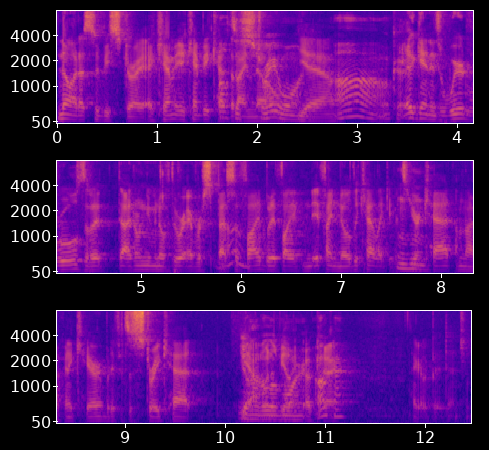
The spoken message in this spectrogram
no, it has to be stray. It can't. Be, it can't be a cat Oh, it's that a I stray know. one. Yeah. Oh, okay. Again, it's weird rules that I, I don't even know if they were ever specified. Oh. But if I if I know the cat, like if it's your cat, I'm not gonna care. But if it's a stray cat, yeah, have a little more. like, okay, Okay. I gotta pay attention.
